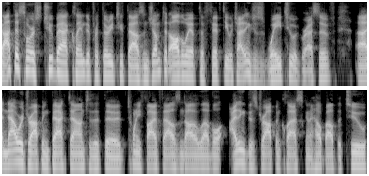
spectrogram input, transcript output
got this horse two back, claimed it for 32,000, jumped it all the way up to 50, which I think is just way too aggressive. Uh, now we're dropping back down to the, the $25,000 level. I think this drop in class is going to help out the two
